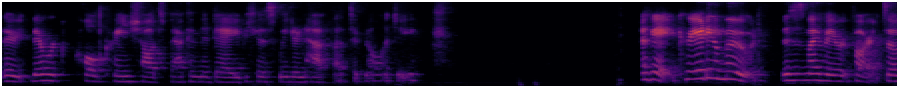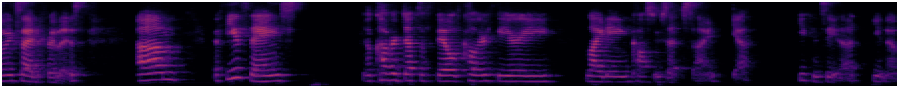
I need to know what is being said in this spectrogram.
they they were called crane shots back in the day because we didn't have that technology. Okay, creating a mood. This is my favorite part, so I'm excited for this. Um, a few things. You'll cover depth of field, color theory, lighting, costume set design. Yeah, you can see that, you know.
